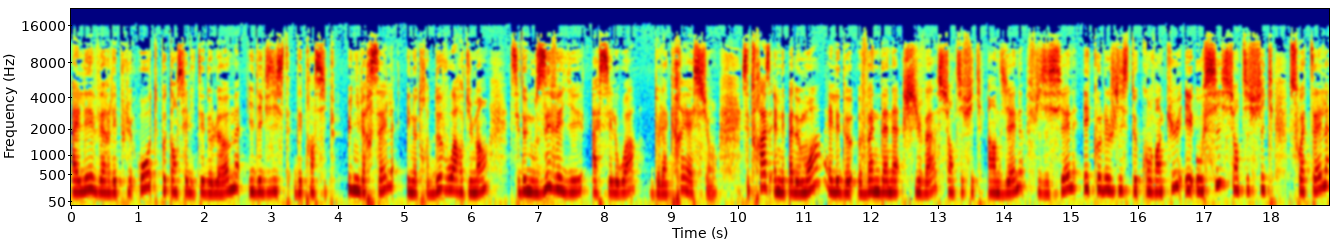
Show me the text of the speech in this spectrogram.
aller vers les plus hautes potentialités de l'homme. Il existe des principes universels et notre devoir d'humain, c'est de nous éveiller à ces lois de la création. Cette phrase, elle n'est pas de moi, elle est de Vandana Shiva, scientifique indienne, physicienne, écologiste convaincue et aussi scientifique soit-elle.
